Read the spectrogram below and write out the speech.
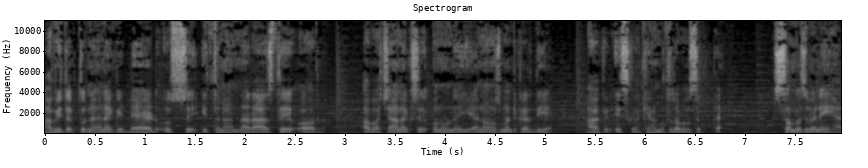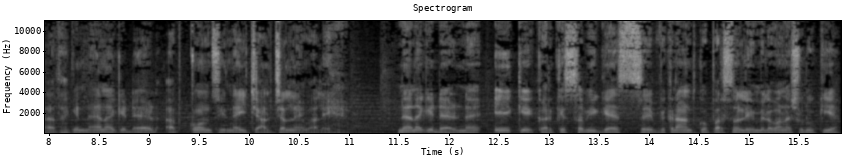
अभी तक तो नैना के डैड उससे इतना नाराज़ थे और अब अचानक से उन्होंने ये अनाउंसमेंट कर दिया। आखिर इसका क्या मतलब हो सकता है? समझ में नहीं आ रहा था कि नैना के डैड अब कौन सी नई चाल चलने वाले हैं। नैना के डैड ने एक एक करके सभी गेस्ट से विक्रांत को पर्सनली मिलवाना शुरू किया।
